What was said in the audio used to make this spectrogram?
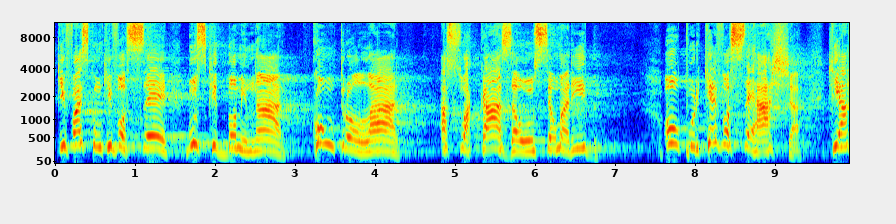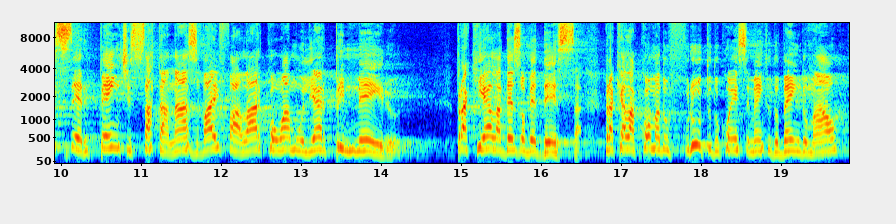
que faz com que você busque dominar, controlar a sua casa ou o seu marido. Ou porque você acha que a serpente Satanás vai falar com a mulher primeiro, para que ela desobedeça, para que ela coma do fruto do conhecimento do bem e do mal.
